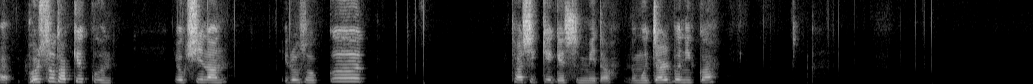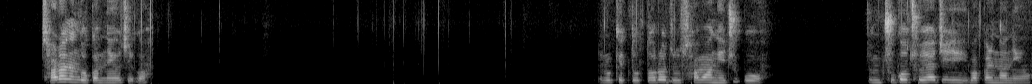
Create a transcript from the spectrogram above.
어, 벌써 다 깼군. 역시 난 이로써 끝. 다시 깨겠습니다. 너무 짧으니까. 잘하는 것 같네요, 제가. 이렇게 또 떨어져 사망해주고 좀 죽어줘야지 맛깔나네요.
